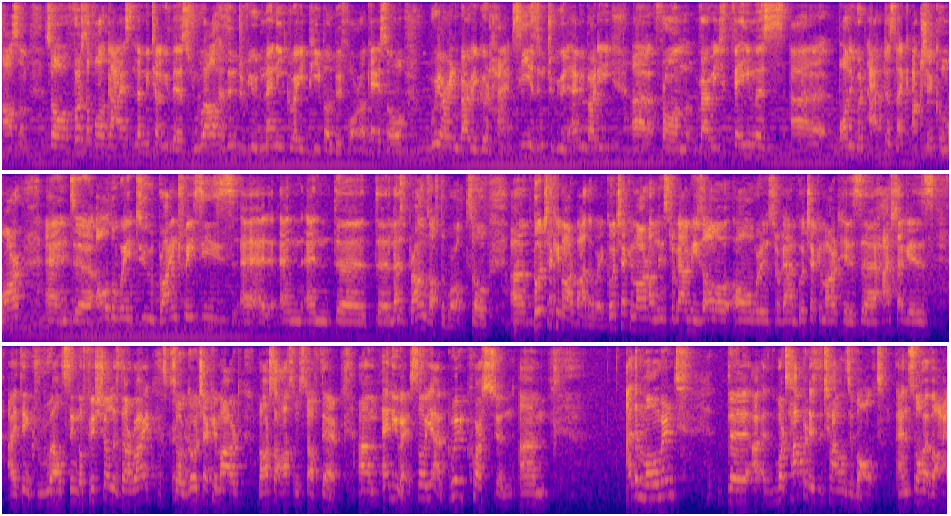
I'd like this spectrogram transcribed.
Awesome. So first of all, guys, let me tell you this. Ruel has interviewed many great people before, okay? So we are in very good hands. He has interviewed everybody uh, from very famous uh, Bollywood actors like Akshay Kumar and uh, all the way to Brian Tracy's uh, and, and the Les Browns of the world. So uh, go check him out, by the way. Go check him out on Instagram. He's all, all over Instagram. Go check him out. His uh, hashtag is, I think, Ruel Singh Official. Is that right? so go check him out. Lots of awesome stuff there. Um, anyway, so yeah, great question. Um, at the moment, the uh, what's happened is the channel's evolved, and so have I.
